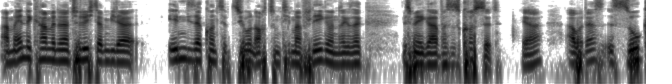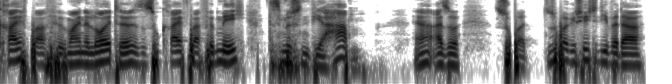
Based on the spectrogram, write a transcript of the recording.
am Ende kamen wir dann natürlich dann wieder in dieser Konzeption auch zum Thema Pflege und haben gesagt, ist mir egal, was es kostet, ja. Aber das ist so greifbar für meine Leute, das ist so greifbar für mich, das müssen wir haben. Ja, also super, super Geschichte, die wir da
